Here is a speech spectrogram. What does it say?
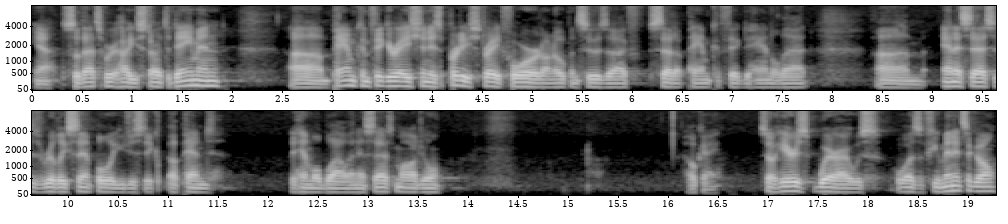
Yeah, so that's where how you start the daemon. Um, PAM configuration is pretty straightforward on OpenSUSE. I've set up PAM config to handle that. Um, NSS is really simple. You just append the Himmelblau NSS module. Okay, so here's where I was was a few minutes ago.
